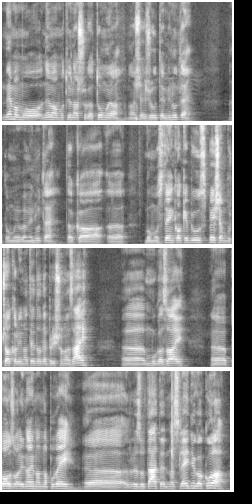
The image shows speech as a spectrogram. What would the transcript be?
nemamo, nemamo tu našega Tomoja, naše žute minute, Tomojeve minute. Tako uh, bomo s tem, kako je bil uspešen, počakali na te, da je prišel nazaj. Uh, mu ga zdaj pozvali naj nam napovej uh, rezultate naslednjega kola,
